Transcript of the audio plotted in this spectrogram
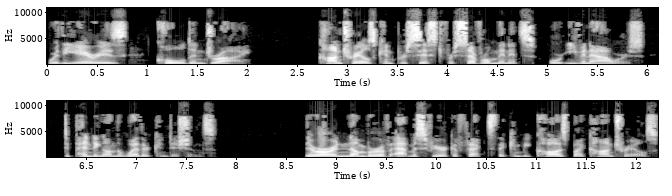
where the air is cold and dry. Contrails can persist for several minutes or even hours, depending on the weather conditions. There are a number of atmospheric effects that can be caused by contrails,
